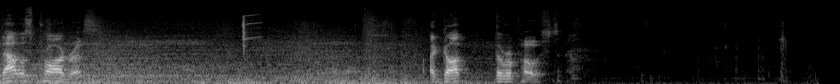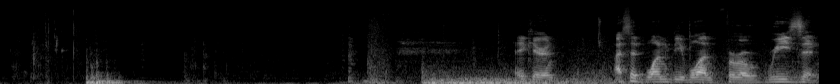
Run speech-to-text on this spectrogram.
That was progress. I got the riposte. Hey Kieran. I said 1v1 for a reason.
